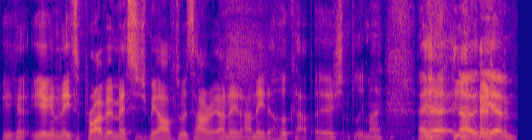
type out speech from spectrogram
You're gonna, you're gonna need to private message me afterwards, Harry. I need I need a hookup urgently, mate. And uh, no, the um,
